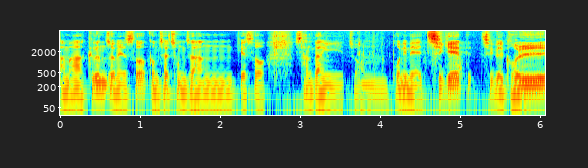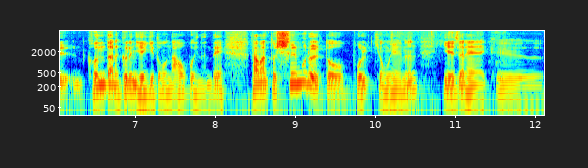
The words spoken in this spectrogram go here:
아마 그런 점에서 검찰총장께서 상당히 좀 본인의 직에 직을 걸 건다는 그런 얘기도 나오고 있는데 다만 또 실물을 또 볼 경우에는 예전에 그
